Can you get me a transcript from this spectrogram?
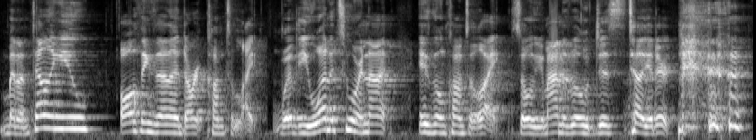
but I'm telling you, all things in the dark come to light. Whether you want it to or not, it's gonna come to light. So you might as well just tell your dirt.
